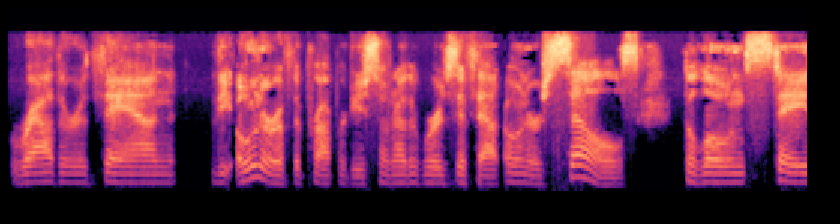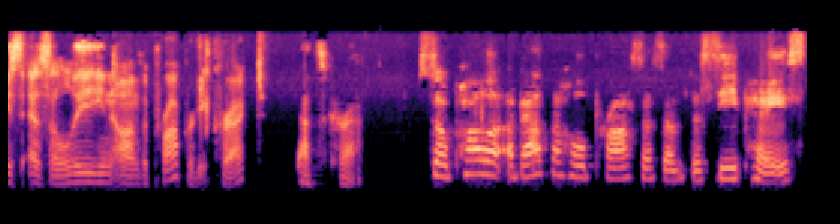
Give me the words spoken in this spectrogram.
rather than the owner of the property. So in other words, if that owner sells, the loan stays as a lien on the property, correct? That's correct. So, Paula, about the whole process of the CPACE,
